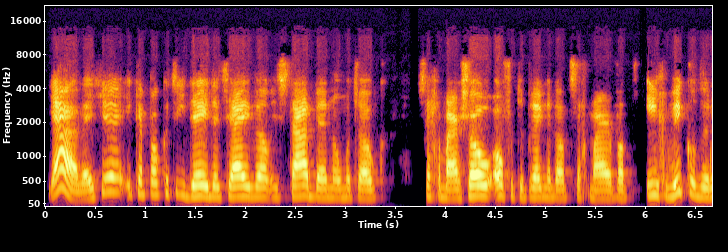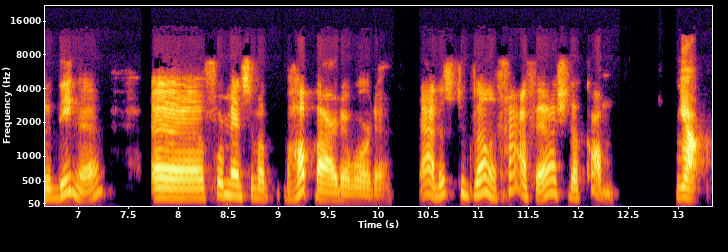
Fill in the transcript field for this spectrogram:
ja, weet je, ik heb ook het idee dat jij wel in staat bent om het ook, zeg maar, zo over te brengen dat, zeg maar, wat ingewikkeldere dingen voor mensen wat behapbaarder worden. Ja, dat is natuurlijk wel een gaaf, hè, als je dat kan. Ja,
